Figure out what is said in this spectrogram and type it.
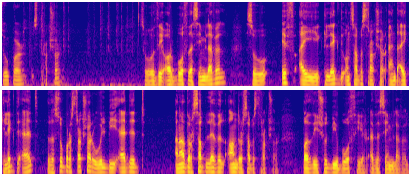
superstructure so they are both the same level. So if I clicked on substructure and I clicked add the superstructure will be added another sub level under substructure but they should be both here at the same level.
